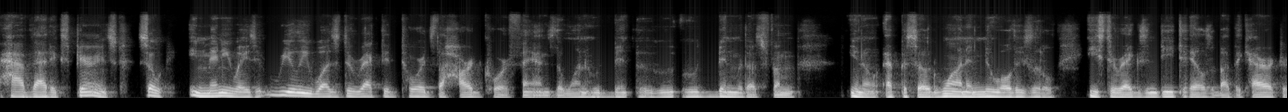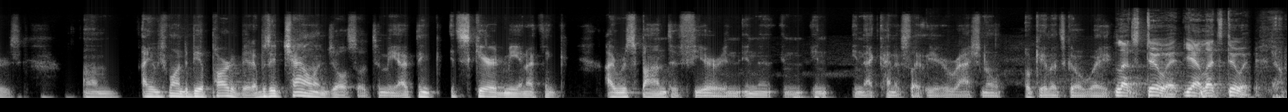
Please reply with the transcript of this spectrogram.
have that experience. So in many ways, it really was directed towards the hardcore fans, the one who'd been who, who'd been with us from you know, episode one and knew all these little Easter eggs and details about the characters. Um, I just wanted to be a part of it. It was a challenge also to me. I think it scared me, and I think I respond to fear in in in in, in that kind of slightly irrational. Okay, let's go away. Let's do it. Yeah, let's do it. Yeah.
